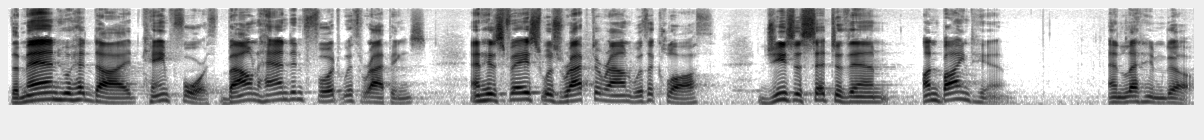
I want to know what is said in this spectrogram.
The man who had died came forth, bound hand and foot with wrappings, and his face was wrapped around with a cloth. Jesus said to them, unbind him and let him go.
